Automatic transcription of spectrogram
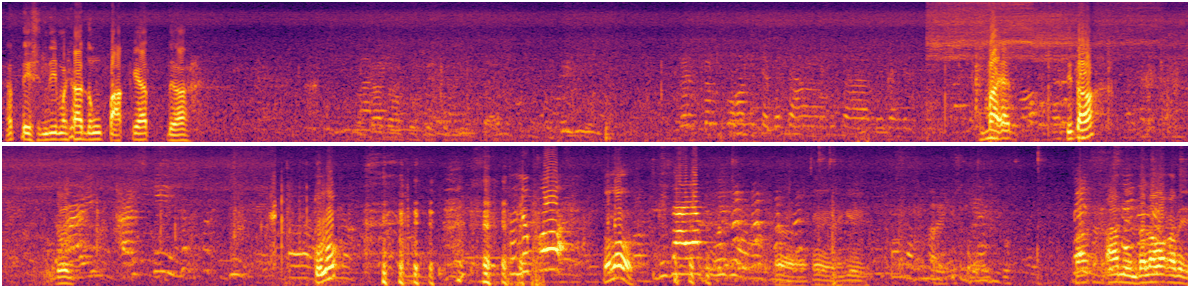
At least hindi masyadong pakyat, di ba? Welcome po kami sa Basangan Bayad. Dito? Doon. Tulo? Tulo po. Tulo. Bisaya po. Ah, okay, sige. Sa amin, dalawa kami.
